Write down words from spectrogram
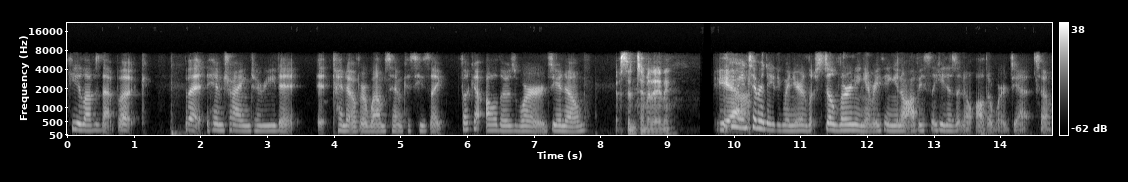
he loves that book but him trying to read it it kind of overwhelms him because he's like look at all those words you know It's intimidating. it can be Yeah. intimidating when you're l- still learning everything you know obviously he doesn't know all the words yet so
